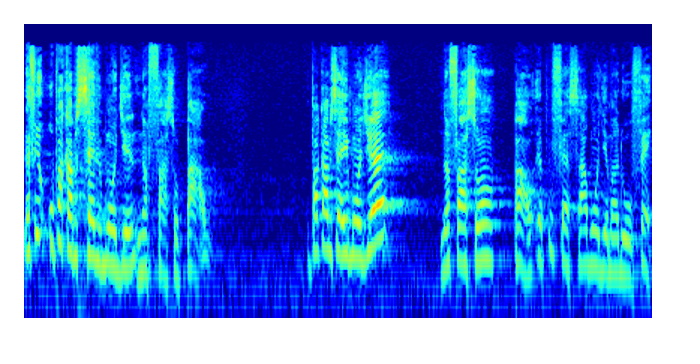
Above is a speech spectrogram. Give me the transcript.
La fille, ou pas capable servir mon Dieu de façon pas. Ou pas capable servir mon Dieu de façon pas. Et pour faire ça, mon Dieu m'a fait.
